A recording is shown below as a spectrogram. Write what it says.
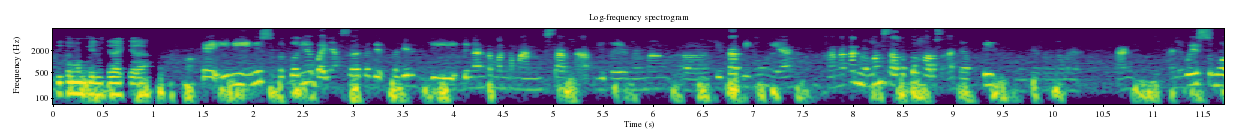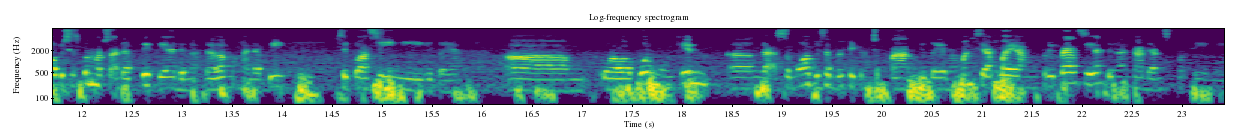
itu mungkin kira-kira. Oke, ini ini sebetulnya banyak sekali terjadi di dengan teman-teman startup gitu ya. Memang uh, kita bingung ya, karena kan memang startup tuh harus adaptif mungkin teman-teman. Kan, anyway semua bisnis pun harus adaptif ya dengan dalam menghadapi situasi ini gitu ya. Um, walaupun mungkin eh, nggak uh, semua bisa berpikir cepat gitu ya. Memang siapa yang prepare sih ya dengan keadaan seperti ini.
